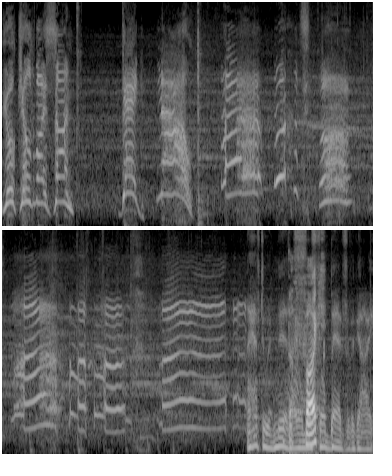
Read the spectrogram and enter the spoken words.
You killed my son! Dig! Now! I have to admit, The I almost fuck? felt bad for the guy.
